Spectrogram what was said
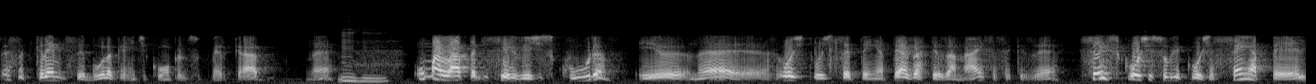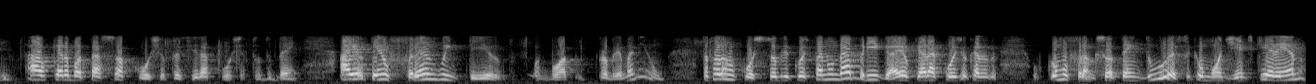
essa creme de cebola que a gente compra no supermercado, né? Uhum. Uma lata de cerveja escura, e, né? Hoje, hoje você tem até as artesanais, se você quiser. Seis coxas sobre coxa sem a pele. Ah, eu quero botar só a coxa, eu prefiro a coxa, tudo bem. Aí eu tenho frango inteiro, eu boto, problema nenhum. Estou falando coxa sobre coxa para não dar briga. Aí eu quero a coxa, eu quero. Como o frango só tem duas, fica um monte de gente querendo,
